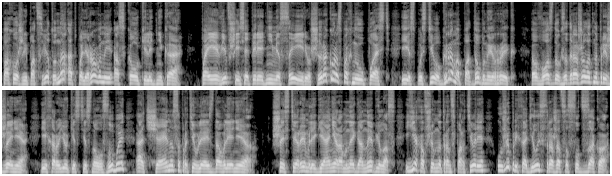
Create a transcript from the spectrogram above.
похожие по цвету на отполированные осколки ледника. Появившийся перед ними Сейрю широко распахнул пасть и спустил громоподобный рык. Воздух задрожал от напряжения, и Харуюки стиснул зубы, отчаянно сопротивляясь давлению. Шестерым легионерам Нега Небулас, ехавшим на транспортере, уже приходилось сражаться с Судзако,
